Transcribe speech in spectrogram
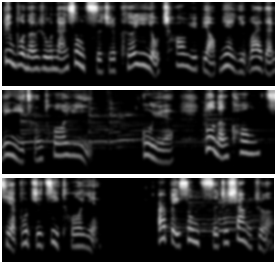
并不能如南宋词之可以有超于表面以外的另一层托意，故曰不能空且不知寄托也。而北宋词之上者，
